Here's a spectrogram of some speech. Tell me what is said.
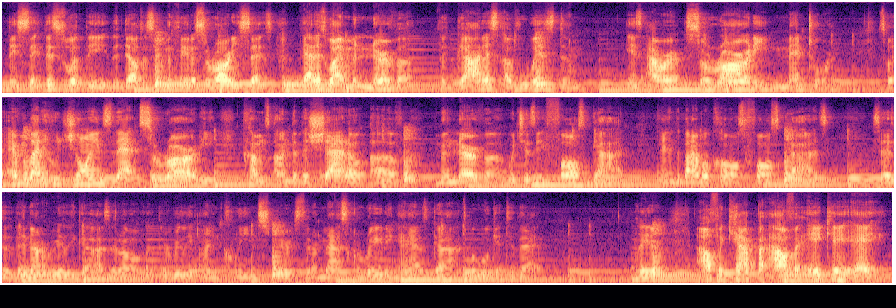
they say this is what the, the Delta Sigma Theta sorority says. That is why Minerva, the goddess of wisdom, is our sorority mentor. So everybody who joins that sorority comes under the shadow of Minerva, which is a false god. And the Bible calls false gods, says that they're not really gods at all, that they're really unclean spirits that are masquerading as gods. But we'll get to that later. Alpha Kappa Alpha, aka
